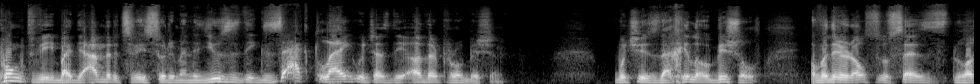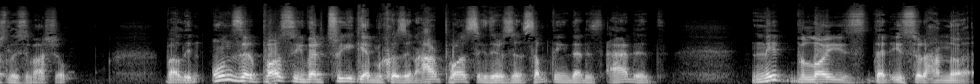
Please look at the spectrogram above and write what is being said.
Punkt by the andere zwei Surim, and it uses the exact language as the other prohibition, which is the Achila Bishul. Over there it also says the Losh Loisevashel. But in unser Posig zugegeben, because in our Posig there's something that is added, nit belois that Isur Hanoah,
